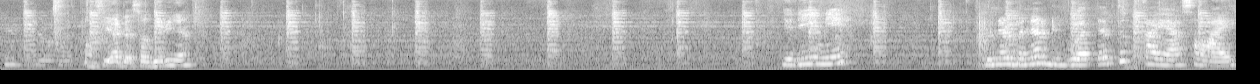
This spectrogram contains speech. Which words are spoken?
Hmm, enak banget. Masih ada strawberry-nya. Jadi ini bener-bener dibuatnya tuh kayak selai,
